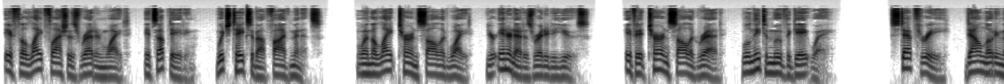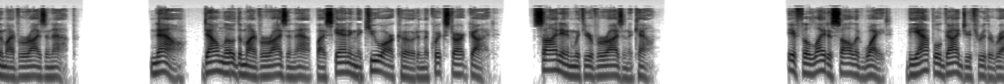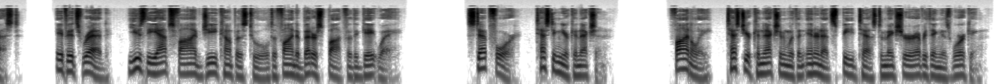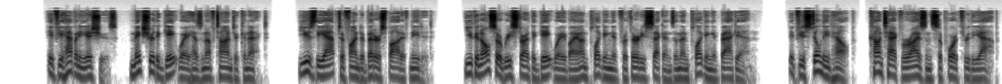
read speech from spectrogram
If the light flashes red and white, it's updating, which takes about 5 minutes. When the light turns solid white, your internet is ready to use. If it turns solid red, we'll need to move the gateway. Step 3 Downloading the My Verizon app. Now, download the My Verizon app by scanning the QR code in the Quick Start Guide. Sign in with your Verizon account. If the light is solid white, the app will guide you through the rest. If it's red, use the app's 5G compass tool to find a better spot for the gateway. Step 4 Testing your connection. Finally, test your connection with an internet speed test to make sure everything is working. If you have any issues, make sure the gateway has enough time to connect. Use the app to find a better spot if needed. You can also restart the gateway by unplugging it for 30 seconds and then plugging it back in. If you still need help, contact Verizon support through the app.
